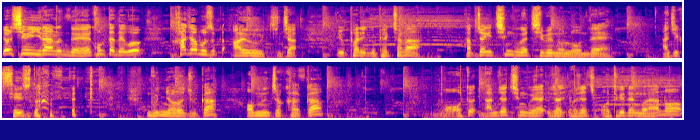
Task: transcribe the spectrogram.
열심히 일하는데 콩따 대고 하자 무슨 아유 진짜 6819 백천아 갑자기 친구가 집에 놀러 온대 아직 세수도 안 했는데 문 열어줄까 없는 척할까 뭐 어떤 남자친구야 여자, 여자친구 어떻게 된 거야 너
